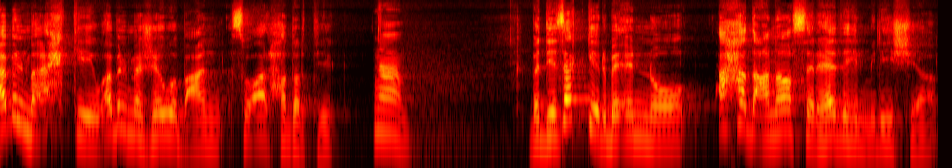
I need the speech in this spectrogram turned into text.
قبل ما أحكي وقبل ما جاوب عن سؤال حضرتك نعم. بدي أذكر بأنه أحد عناصر هذه الميليشيا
